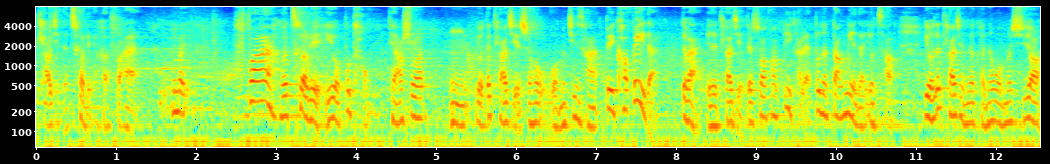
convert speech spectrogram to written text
调解的策略和方案，那么方案和策略也有不同。比方说，嗯，有的调解时候我们经常背靠背的，对吧？有的调解对双方避开来，不能当面的又吵。有的调解呢，可能我们需要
